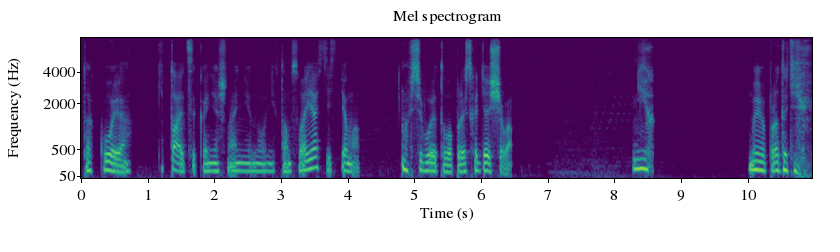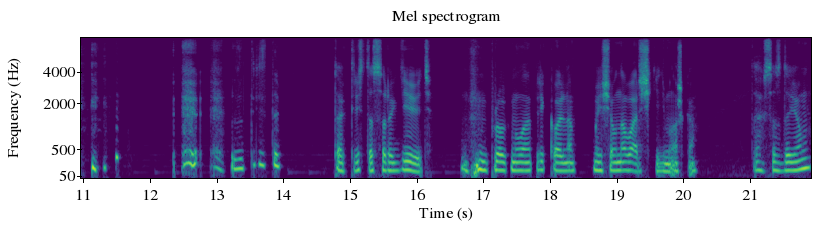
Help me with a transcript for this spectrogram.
Такое. Китайцы, конечно, они, ну, у них там своя система всего этого происходящего. Них... Мы ее продадим. За 300... Так, 349. Прокнула, прикольно. Мы еще в наварщике немножко. Так, создаем.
